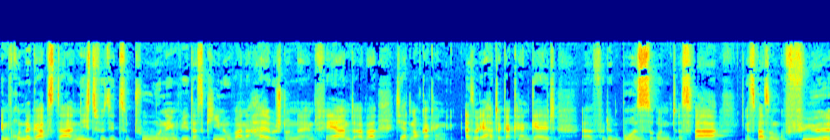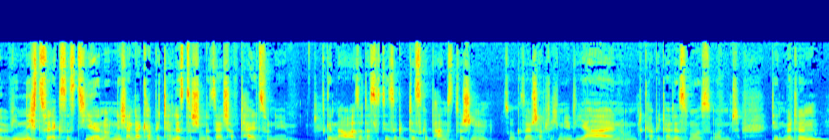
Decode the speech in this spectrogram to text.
im Grunde gab es da nichts für sie zu tun. Irgendwie das Kino war eine halbe Stunde entfernt, aber die hatten auch gar kein, also er hatte gar kein Geld äh, für den Bus und es war, es war so ein Gefühl, wie nicht zu existieren und nicht an der kapitalistischen Gesellschaft teilzunehmen. Genau, also das ist diese Diskrepanz zwischen so gesellschaftlichen Idealen und Kapitalismus und den Mitteln.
